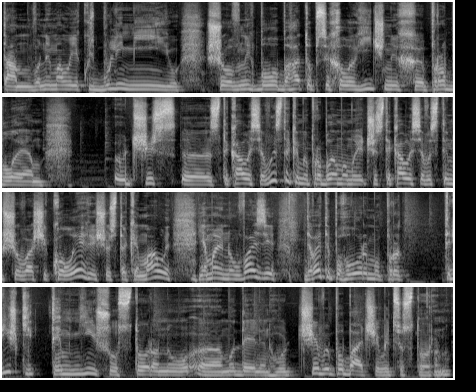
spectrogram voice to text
там вони мали якусь булімію що в них було багато психологічних е, проблем. Чи е, стикалися ви з такими проблемами, чи стикалися ви з тим, що ваші колеги щось таке мали? Я маю на увазі, давайте поговоримо про трішки темнішу сторону е, моделінгу. Чи ви побачили цю сторону?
